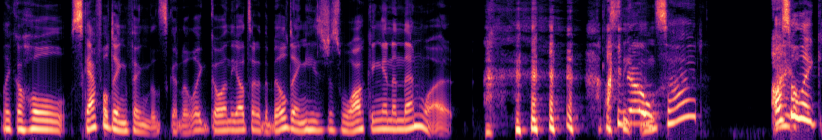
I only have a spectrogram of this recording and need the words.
like a whole scaffolding thing that's gonna like go on the outside of the building. He's just walking in, and then what? I know. inside. I- Also, like,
